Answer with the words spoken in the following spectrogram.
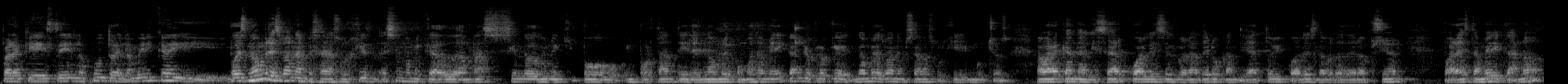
Para que esté en la punta del América y... Pues nombres van a empezar a surgir, eso no me queda duda, más siendo de un equipo importante y del nombre como es América, yo creo que nombres van a empezar a surgir muchos. Habrá que analizar cuál es el verdadero candidato y cuál es la verdadera opción para esta América, ¿no?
